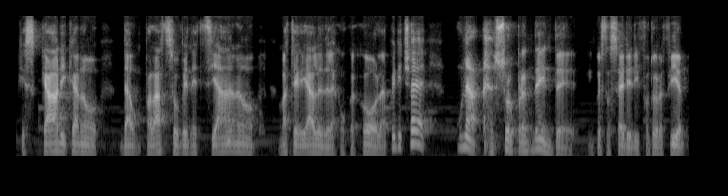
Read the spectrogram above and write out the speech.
che scaricano da un palazzo veneziano materiale della Coca-Cola. Quindi c'è una sorprendente in questa serie di fotografie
